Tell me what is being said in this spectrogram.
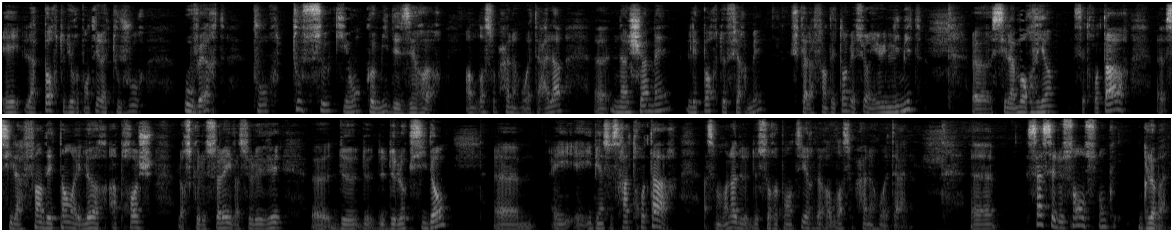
Et la porte du repentir est toujours ouverte pour tous ceux qui ont commis des erreurs. Allah subhanahu wa ta'ala euh, n'a jamais les portes fermées jusqu'à la fin des temps. Bien sûr, il y a une limite. Euh, si la mort vient, c'est trop tard. Euh, si la fin des temps et l'heure approche, lorsque le soleil va se lever euh, de, l'Occident, et, bien ce sera trop tard à ce moment-là de, se repentir vers Allah subhanahu wa ta'ala. ça, c'est le sens donc global.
